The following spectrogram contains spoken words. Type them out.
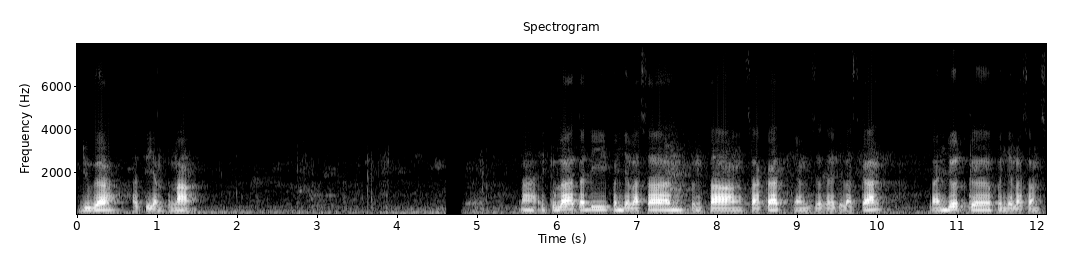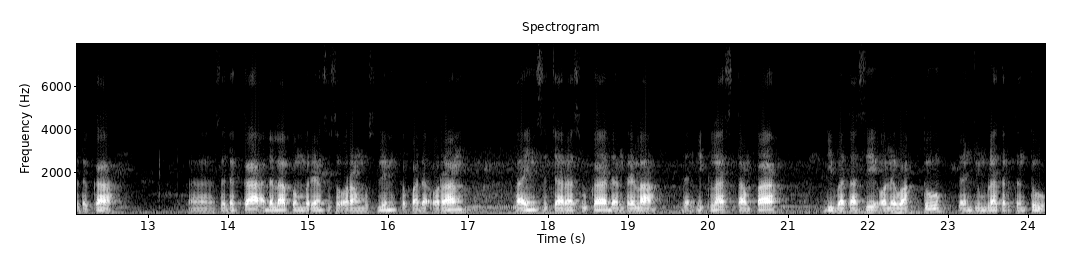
juga hati yang tenang. Nah, itulah tadi penjelasan tentang zakat yang bisa saya jelaskan. Lanjut ke penjelasan sedekah. Eh, sedekah adalah pemberian seseorang muslim kepada orang lain secara suka dan rela dan ikhlas tanpa dibatasi oleh waktu dan jumlah tertentu.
